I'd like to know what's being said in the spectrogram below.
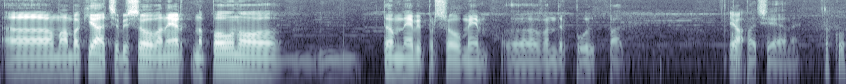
Um, ampak ja, če bi šel Vanert na polno, tam ne bi prišel mem, uh, Vanderpool. Pa, Ja. pač je. Ne. Tako.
